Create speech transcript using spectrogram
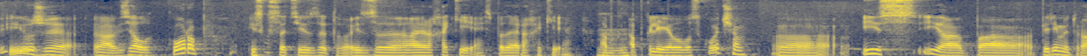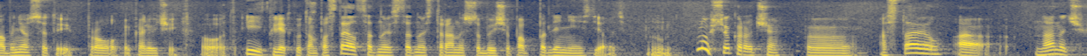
И уже а, взял короб, из, кстати, из этого, из аэрохоккея, из-под аэрохоккея. Об, mm-hmm. Обклеил его скотчем э, и, с, и а, по периметру обнес этой проволокой колючей. Вот. И клетку там поставил с одной, с одной стороны, чтобы еще по, подлиннее сделать. Ну, все, короче, э, оставил, а на ночь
